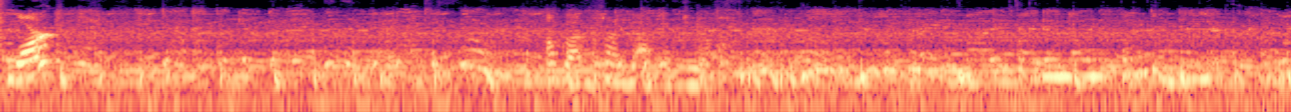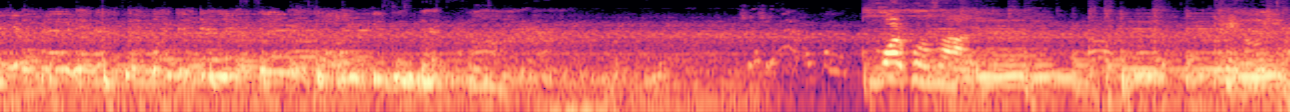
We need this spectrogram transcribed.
Twerk? Oh god, I'm trying to act like you. What was I? Okay, leave.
